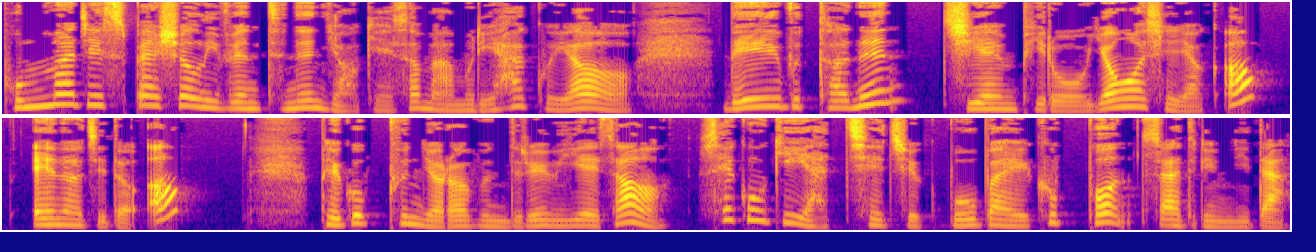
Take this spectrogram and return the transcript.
봄맞이 스페셜 이벤트는 여기에서 마무리하고요. 내일부터는 GMP로 영어 실력 up, 에너지도 up! 배고픈 여러분들을 위해서 쇠고기 야채죽 모바일 쿠폰 쏴드립니다.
